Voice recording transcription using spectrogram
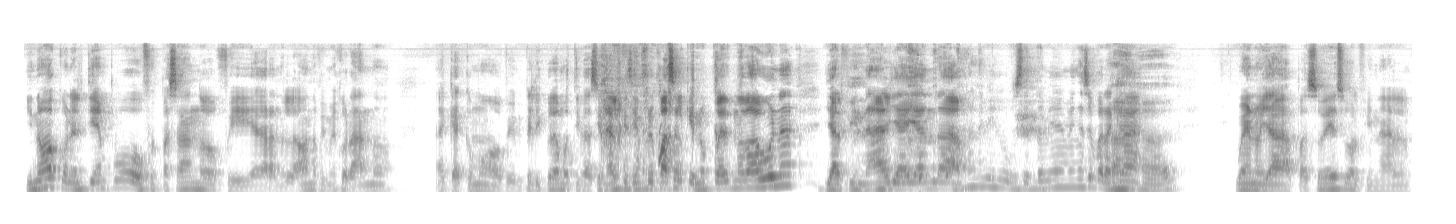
Y no, con el tiempo fue pasando, fui agarrando la onda, fui mejorando acá como en película motivacional que siempre pasa el que no puede, no da una y al final ya ahí anda, órale amigo, usted también, véngase para acá. Bueno, ya pasó eso, al final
